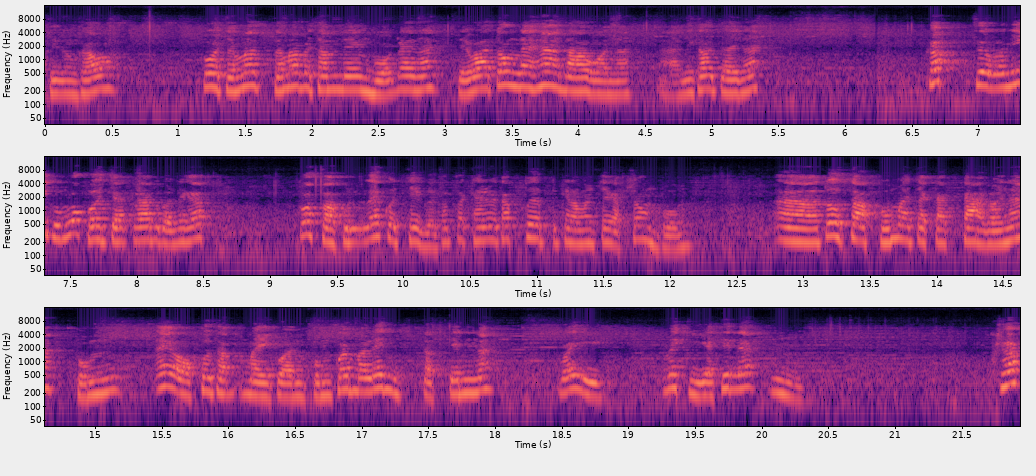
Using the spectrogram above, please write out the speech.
เศษของเขาก็สามารถสามารถไปทำแดงบวกได้นะ แต่ว่าต้องได้ห้าดาวก่อนนะอ่านี่เข้าใจนะ ครับสำหรับวันนี้ผมก็ขอจากลาไปก่อนนะครับ ก็ฝากกดไลค์กดแชร์กดซับสไครต์ด้วยครับ เพื่อเป็นกำลังใจกับช่องผมอ่าโทรศัพท์ผมอาจจะกากๆหน่อยนะ ผมให้ออกโทรศัพท์ใหม่ก่อน ผมค่อยมาเล่นจัดเต็มนะ ไว้อีกไม่กี่อาทิตย์แล้วอืมครับ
